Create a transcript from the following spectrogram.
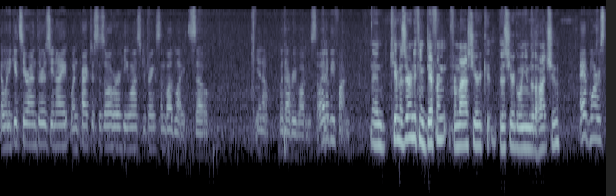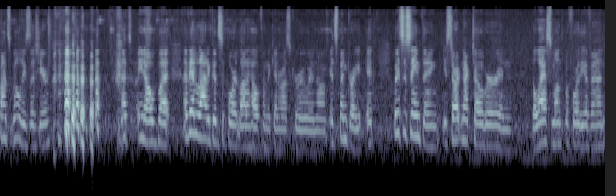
And when he gets here on Thursday night, when practice is over, he wants to drink some Bud Light. So, you know, with everybody. So it'll be fun. And Kim, is there anything different from last year to this year going into the hot shoe? I have more responsibilities this year. That's you know, but I've had a lot of good support, a lot of help from the Kinross crew, and um, it's been great. It, but it's the same thing. You start in October, and the last month before the event,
